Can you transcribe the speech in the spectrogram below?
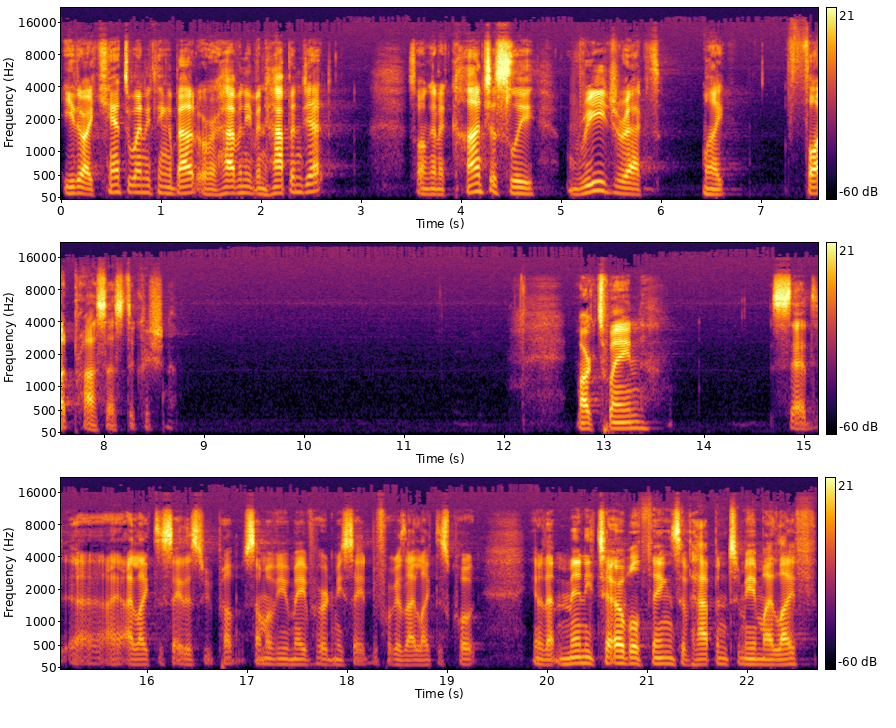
either I can't do anything about or haven't even happened yet. So I'm going to consciously redirect my thought process to Krishna. Mark Twain said, uh, I, I like to say this, you prob- some of you may have heard me say it before because I like this quote, you know, that many terrible things have happened to me in my life,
